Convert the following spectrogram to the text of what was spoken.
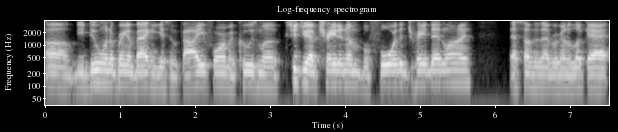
um, you do want to bring him back and get some value for him. And Kuzma, should you have traded him before the trade deadline, that's something that we're going to look at,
